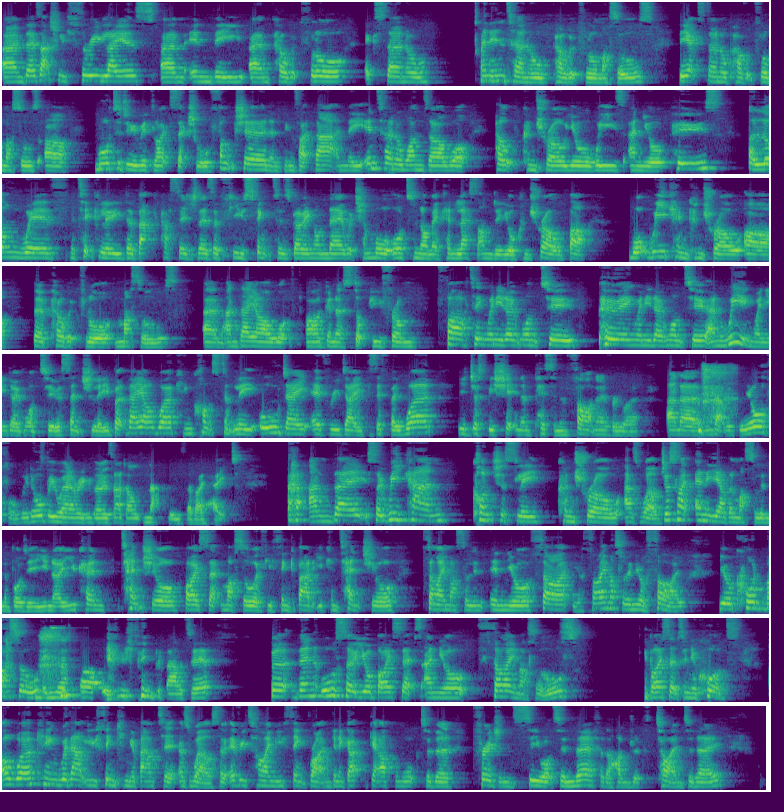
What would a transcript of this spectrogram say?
Um, there's actually three layers um, in the um, pelvic floor: external and internal pelvic floor muscles. The external pelvic floor muscles are more to do with like sexual function and things like that. And the internal ones are what help control your wees and your poos, along with particularly the back passage. There's a few sphincters going on there which are more autonomic and less under your control. But what we can control are the pelvic floor muscles, um, and they are what are going to stop you from farting when you don't want to, pooing when you don't want to, and weeing when you don't want to, essentially. But they are working constantly all day, every day, because if they weren't, you'd just be shitting and pissing and farting everywhere. And um, that would be awful. We'd all be wearing those adult nappies that I hate. And they, so we can consciously control as well, just like any other muscle in the body. You know, you can tense your bicep muscle. If you think about it, you can tense your thigh muscle in, in your thigh, your thigh muscle in your thigh, your quad muscle in your thigh, if you think about it. But then also your biceps and your thigh muscles, your biceps and your quads, are working without you thinking about it as well. So every time you think, right, I'm going to get up and walk to the fridge and see what's in there for the hundredth time today,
